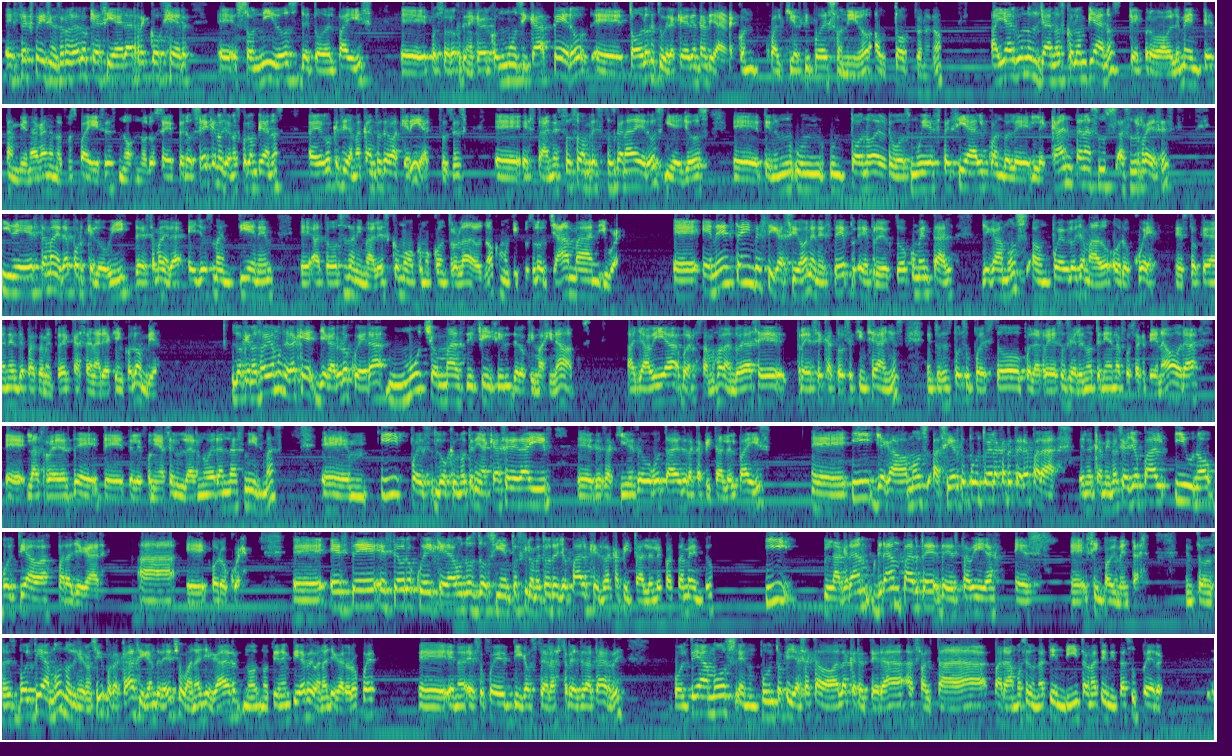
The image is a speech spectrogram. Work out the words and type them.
Esta expedición sonora lo que hacía era recoger eh, sonidos de todo el país, eh, pues todo lo que tenía que ver con música, pero eh, todo lo que tuviera que ver en realidad con cualquier tipo de sonido autóctono, ¿no? Hay algunos llanos colombianos que probablemente también hagan en otros países, no, no lo sé, pero sé que en los llanos colombianos hay algo que se llama cantos de vaquería. Entonces eh, están estos hombres, estos ganaderos, y ellos eh, tienen un, tono de voz muy especial cuando le, cantan a sus, a sus reses. Y de esta manera, porque lo vi, de esta manera ellos mantienen eh, a todos sus animales como, como controlados, ¿no? Como que incluso los llaman y bueno. Eh, en esta investigación, en este proyecto documental, llegamos a un pueblo llamado Orocue. Esto queda en el departamento de Casanare, aquí en Colombia. Lo que no sabíamos era que llegar a Orocue era mucho más difícil de lo que imaginábamos. Allá había, bueno, estamos hablando de hace 13, 14, 15 años, entonces por supuesto pues las redes sociales no tenían la fuerza que tienen ahora, eh, las redes de, telefonía celular no eran las mismas. Eh, y pues lo que uno tenía que hacer era ir eh, desde aquí, desde Bogotá, desde la capital del país, y llegábamos a cierto punto de la carretera para en el camino hacia Yopal y uno volteaba para llegar a eh, Orocue. Eh, este, este Orocue queda a unos 200 kilómetros de Yopal, que es la capital del departamento, y la gran, gran parte de esta vía es eh, sin pavimentar. Entonces volteamos, nos dijeron, sí, por acá, sigan derecho, van a llegar, no, no tienen pierde, van a llegar a Orocue. Eh, eso fue, diga usted, a las 3 de la tarde. Volteamos en un punto que ya se acababa la carretera asfaltada, paramos en una tiendita, una tiendita súper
